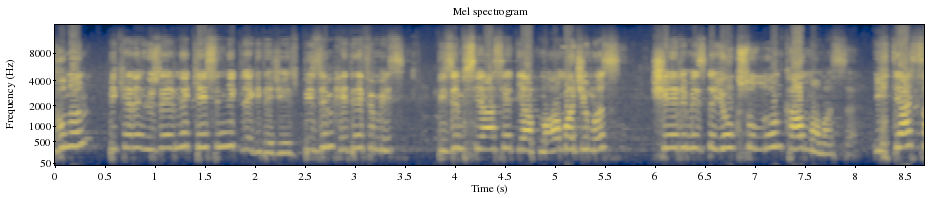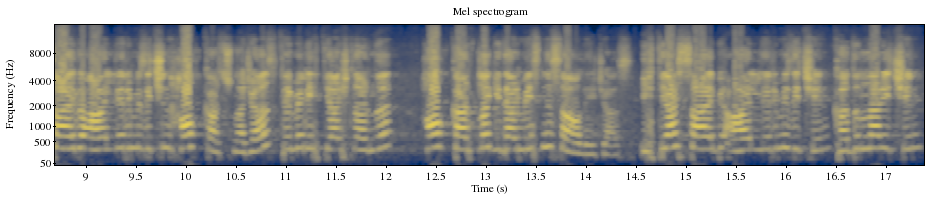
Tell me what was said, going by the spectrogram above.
Bunun bir kere üzerine kesinlikle gideceğiz. Bizim hedefimiz, bizim siyaset yapma amacımız şehrimizde yoksulluğun kalmaması. İhtiyaç sahibi ailelerimiz için halk kart sunacağız. Temel ihtiyaçlarını halk kartla gidermesini sağlayacağız. İhtiyaç sahibi ailelerimiz için, kadınlar için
